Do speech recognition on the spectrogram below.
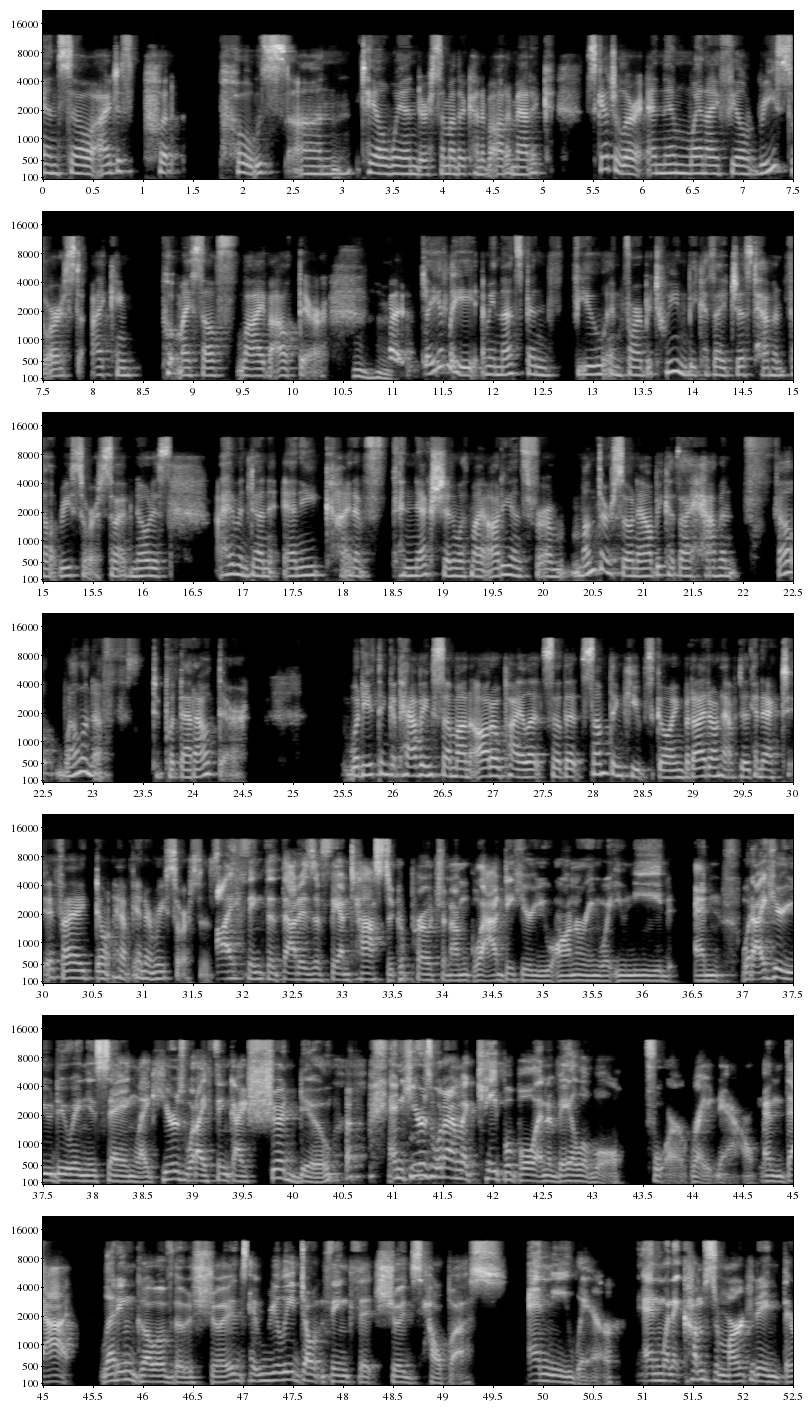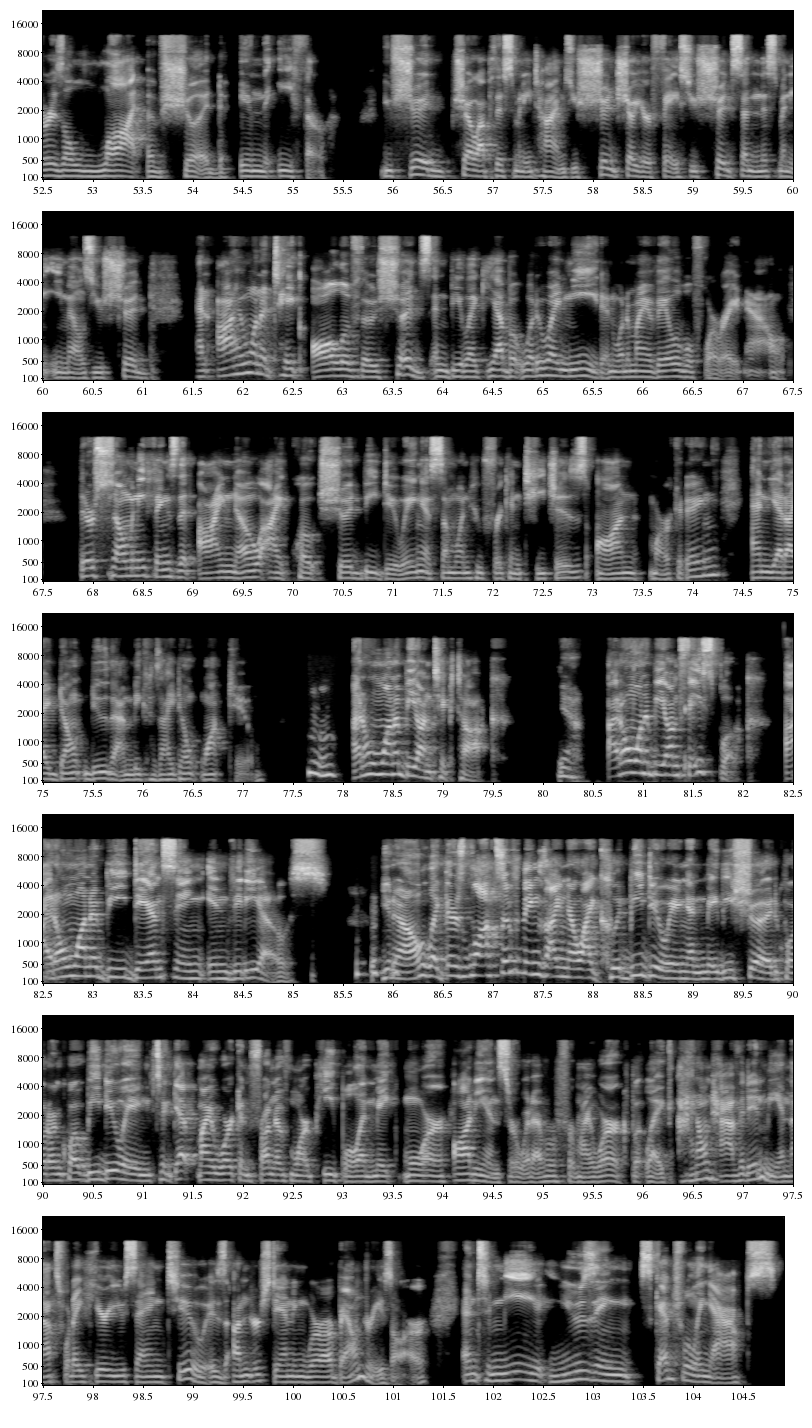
And so I just put posts on Tailwind or some other kind of automatic scheduler. And then when I feel resourced, I can put myself live out there. Mm-hmm. But lately, I mean, that's been few and far between because I just haven't felt resourced. So I've noticed I haven't done any kind of connection with my audience for a month or so now because I haven't felt well enough to put that out there. What do you think of having some on autopilot so that something keeps going, but I don't have to connect if I don't have inner resources? I think that that is a fantastic approach. And I'm glad to hear you honoring what you need. And what I hear you doing is saying, like, here's what I think I should do, and here's what I'm capable and available for right now. And that letting go of those shoulds, I really don't think that shoulds help us anywhere. And when it comes to marketing, there is a lot of should in the ether. You should show up this many times. You should show your face. You should send this many emails. You should. And I want to take all of those shoulds and be like, yeah, but what do I need? And what am I available for right now? There's so many things that I know I quote should be doing as someone who freaking teaches on marketing. And yet I don't do them because I don't want to. Mm-hmm. I don't want to be on TikTok. Yeah. I don't want to be on Facebook. I don't want to be dancing in videos. you know, like there's lots of things I know I could be doing and maybe should, quote unquote, be doing to get my work in front of more people and make more audience or whatever for my work. But like, I don't have it in me. And that's what I hear you saying too is understanding where our boundaries are. And to me, using scheduling apps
